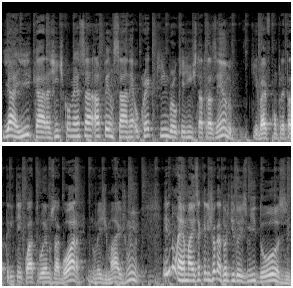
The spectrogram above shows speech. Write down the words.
E aí, cara, a gente começa a pensar, né? O Craig Kimbrough que a gente está trazendo, que vai completar 34 anos agora, no mês de maio, junho, ele não é mais aquele jogador de 2012,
